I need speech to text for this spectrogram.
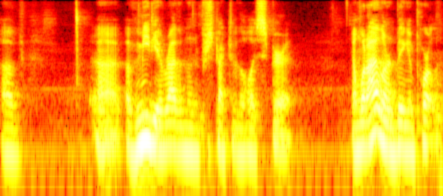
of uh, of media rather than the perspective of the Holy Spirit. And what I learned being in Portland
